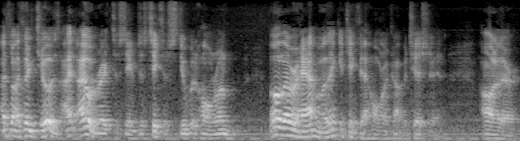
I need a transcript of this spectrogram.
That's what I think too. Is I, I would rate this team just take the stupid home run It'll never happen, but they can take that home run competition out of there.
